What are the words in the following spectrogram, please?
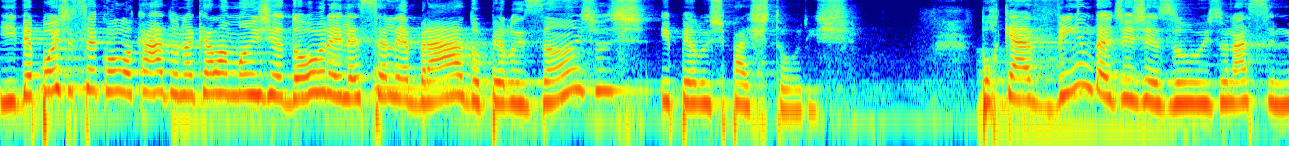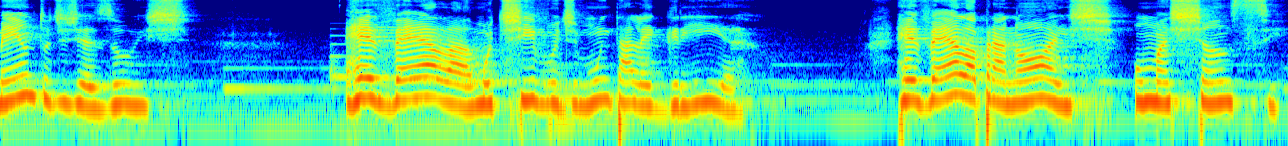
E depois de ser colocado naquela manjedoura, ele é celebrado pelos anjos e pelos pastores. Porque a vinda de Jesus, o nascimento de Jesus, revela motivo de muita alegria, revela para nós uma chance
